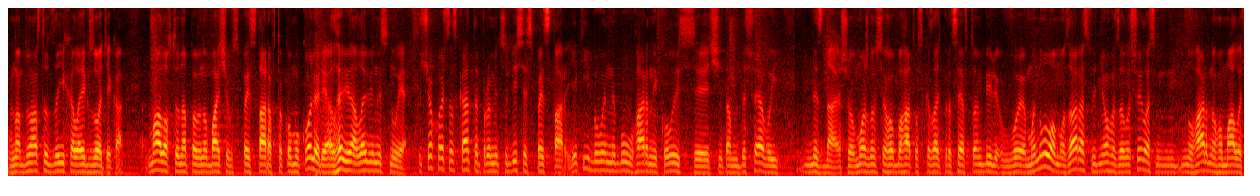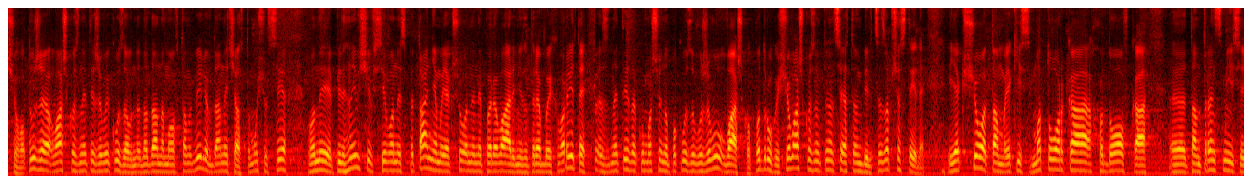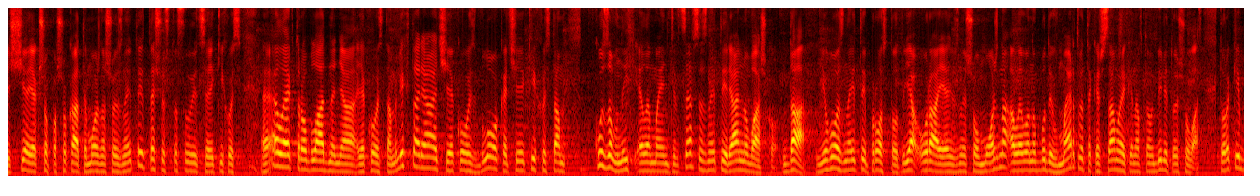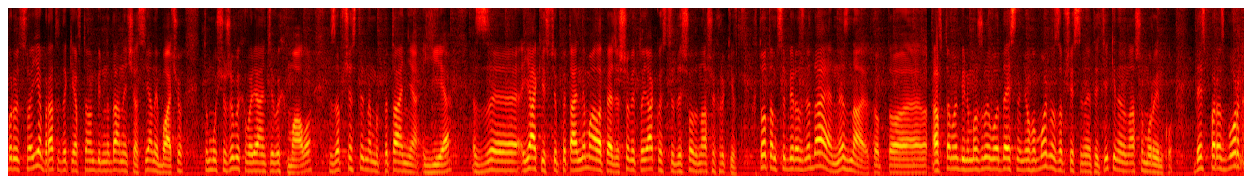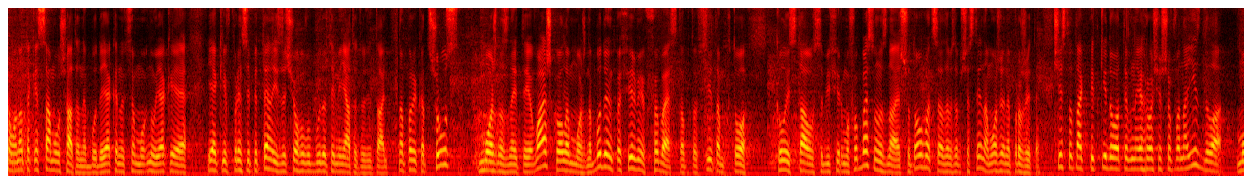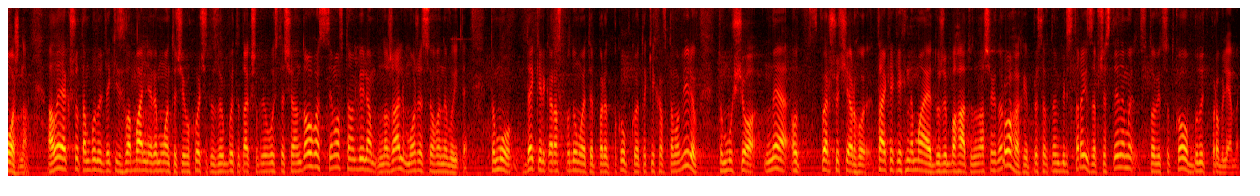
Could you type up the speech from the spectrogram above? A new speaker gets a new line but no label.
До нас тут заїхала екзотика. Мало хто, напевно, бачив Space Star в такому кольорі, але він, але він існує. Що хочеться сказати про Mitsubishi Space Star? Який би він не був гарний колись е, чи там дешевий, не знаю, що можна всього багато сказати про цей автомобіль в минулому. Зараз від нього залишилось ну, гарного мало чого. Дуже важко знайти живий кузов на, на даному автомобілі в даний час, тому що всі вони підгнивші, всі вони з питаннями. Якщо вони не переварені, то треба їх варити. Знайти таку машину по кузову живу важко. По-друге, що важко знайти на цей автомобіль, це запчастини. І якщо там якісь моторка, ходовка, е, там трансмісія, ще якщо пошукати, можна щось знайти. Те, що стосується якихось е, електрообладнання, якогось там ліхтаря, чи якогось блока, чи якихось там. Кузовних елементів, це все знайти реально важко. Да, його знайти просто от я ура, я знайшов можна, але воно буде вмертве, таке ж саме, як і на автомобілі, той, що у вас. Тораки беруть своє, брати такий автомобіль на даний час я не бачу, тому що живих варіантів їх мало. З запчастинами питання є. З е, якістю питань немає. Опять же, що від тої якості дійшло до наших років. Хто там собі розглядає, не знаю. Тобто е, автомобіль, можливо, десь на нього можна запчастини знайти, тільки не на нашому ринку. Десь по розборкам воно таке саме ушатане буде, як і на цьому, ну як і, як і в принципі те, із-за чого ви будете міняти ту деталь. Наприклад, шрус можна знайти важко, але можна. Буде він по фірмі ФБС. Тобто всі там, хто колись ставив собі фірму ФБС, вони знають, що довго ця запчастина може не прожити. Чисто так підкидувати в неї гроші, щоб вона їздила, можна. Але якщо там будуть якісь глобальні ремонти, чи ви хочете зробити так, щоб його вистачило надовго, з цим автомобілем, на жаль, може цього не вийти. Тому декілька разів подумайте перед покупкою таких автомобілів, тому що не от в першу чергу, так як їх немає дуже багато на наших дорогах, і плюс автомобіль старий, з запчастинами 100% будуть проблеми.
